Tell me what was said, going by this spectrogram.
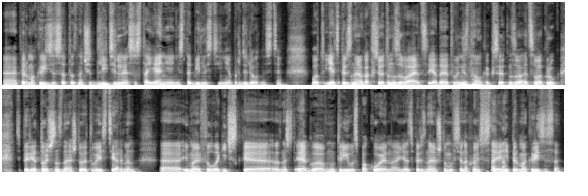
Э, пермакризис – это, значит, длительное состояние нестабильности и неопределенности. Вот, я теперь знаю, как все это называется. Я до этого не знал, как все это называется вокруг. Теперь я точно знаю, что у этого есть термин, э, и мое филологическое, значит, эго внутри успокоено. Я теперь знаю, что мы все находимся в состоянии пермакризиса.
